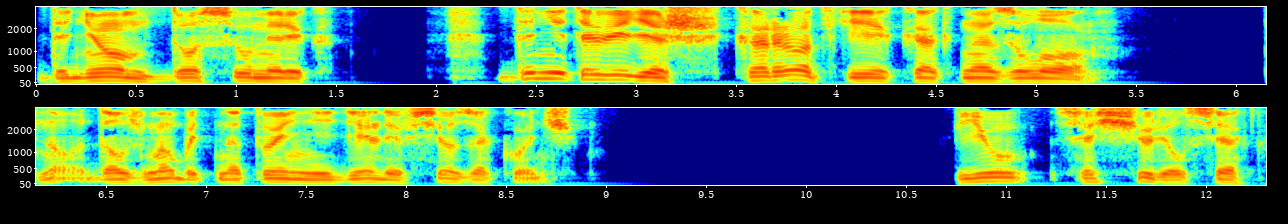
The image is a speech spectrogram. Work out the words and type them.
днем до сумерек. Дни-то, видишь, короткие, как назло. Но, должно быть, на той неделе все закончим. Хью сощурился —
